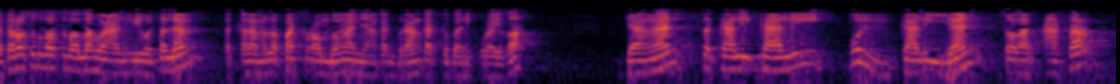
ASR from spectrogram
kata Rasulullah sallallahu alaihi wasallam tatkala melepas rombongan yang akan berangkat ke Bani Quraidah jangan sekali-kali pun kalian sholat asar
